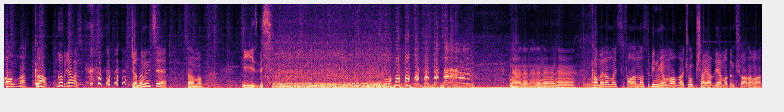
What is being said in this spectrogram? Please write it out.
Allah kral dur yavaş. Canımın içi. Tamam. İyiyiz biz. Na na na na na na. Kameranın açısı falan nasıl bilmiyorum valla çok bir şey ayarlayamadım şu an ama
